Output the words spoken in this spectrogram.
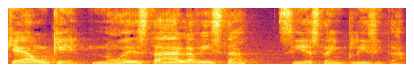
que aunque no está a la vista, sí está implícita.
